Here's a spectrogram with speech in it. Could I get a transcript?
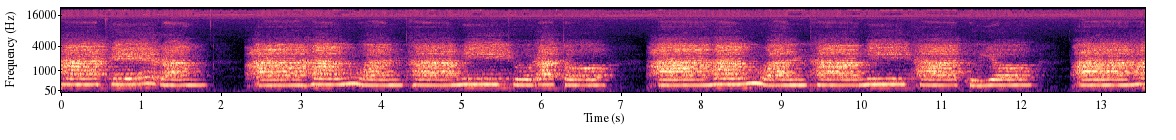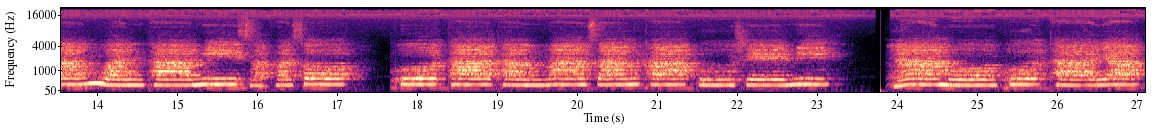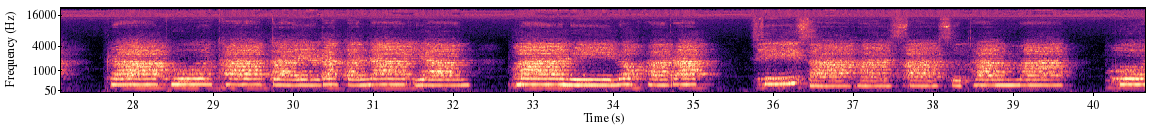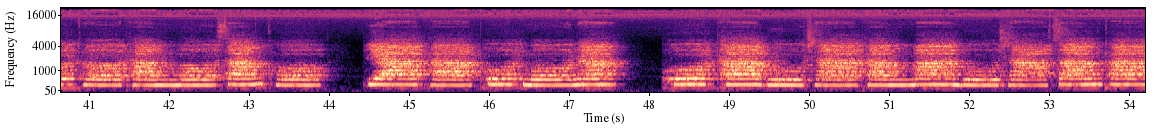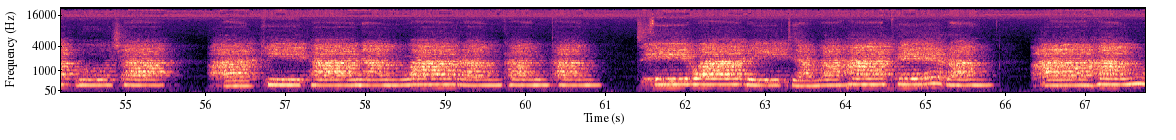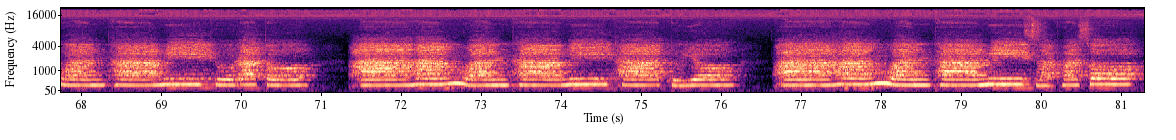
หาเทรังอาหังวันทามิทุระโตอาหังวันทามิทาตุโยอาหังวันทามิสัพพโส ธรรมาพุทโธธรรมโมสังโฆยะถาพุทโมนะพุทธาบูชาธรรมาบูชาสังฆาบูชาอาคีทานังวารังคันทังสิวาริจมหาเท อาหั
